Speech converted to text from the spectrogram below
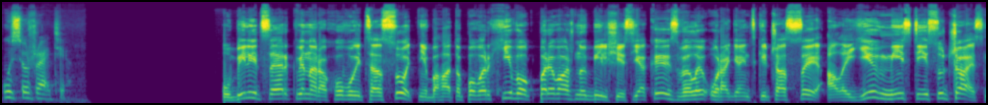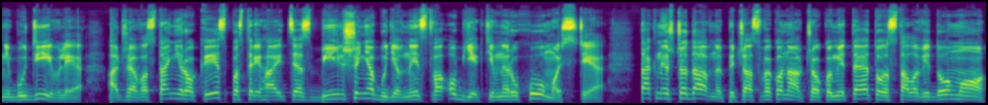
у сюжеті. У Білій церкві нараховуються сотні багатоповерхівок, переважно більшість яких звели у радянські часи, але є в місті і сучасні будівлі. Адже в останні роки спостерігається збільшення будівництва об'єктів нерухомості. Так нещодавно під час виконавчого комітету стало відомо,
